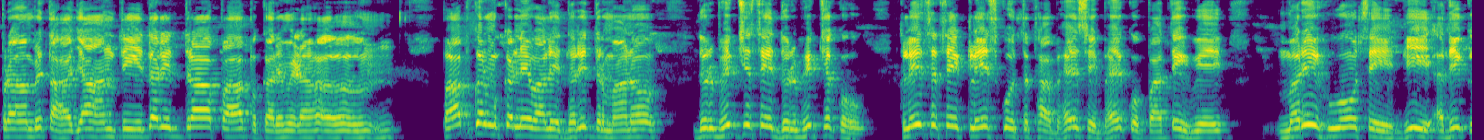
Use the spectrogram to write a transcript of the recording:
प्रमृता जानती दरिद्रा पाप कर्मिण। पाप कर्म करने वाले दरिद्र मानव दुर्भिक्ष से दुर्भिक्ष को, क्लेश से क्लेश को तथा भय से भय को पाते हुए मरे हुओं से भी अधिक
